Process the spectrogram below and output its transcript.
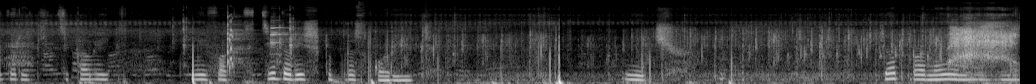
Це, до речі, цікавий факт. Ці доріжки прискорюють. Ніч. Що про неї можна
